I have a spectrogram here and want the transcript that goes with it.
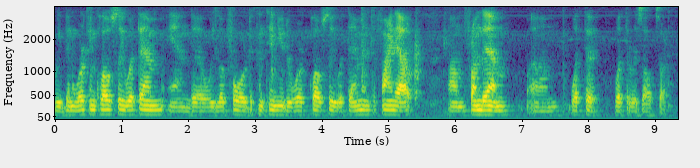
we've been working closely with them, and uh, we look forward to continue to work closely with them and to find out um, from them um, what the what the results are.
